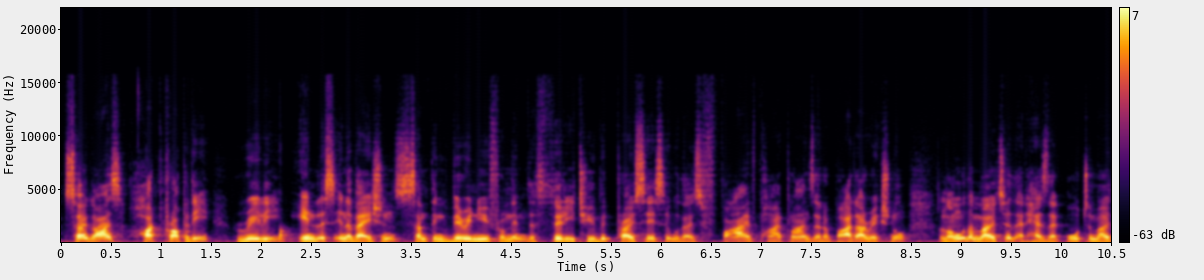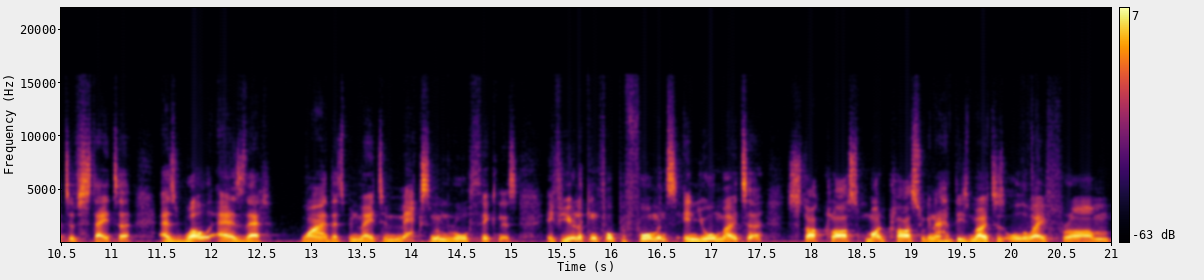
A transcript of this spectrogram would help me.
So guys, hot property, really endless innovations, something very new from them, the 32-bit processor with those five pipelines that are bidirectional, along with a motor that has that automotive stator, as well as that wire that's been made to maximum ROAR thickness. If you're looking for performance in your motor, stock class, mod class, we're going to have these motors all the way from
